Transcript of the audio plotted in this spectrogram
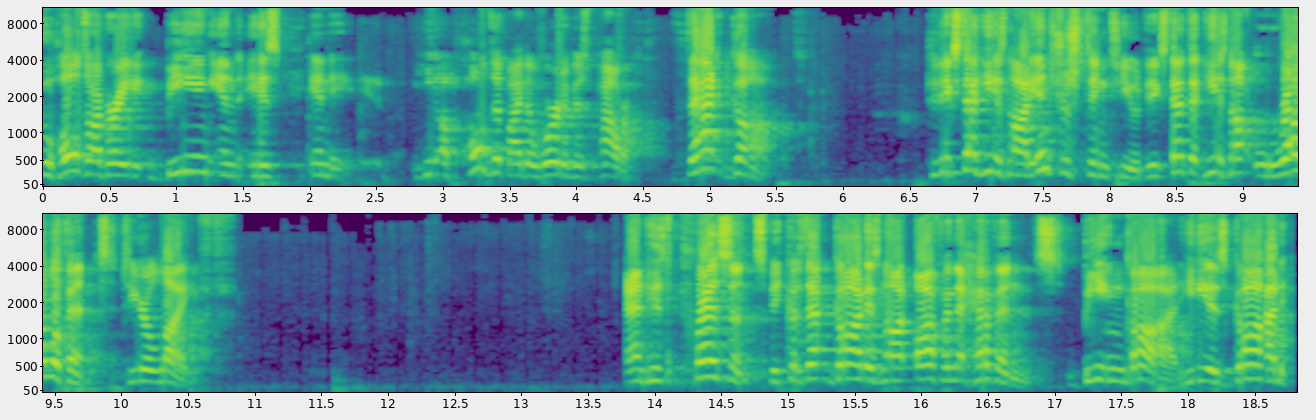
who holds our very being in his in he upholds it by the word of his power. That God to the extent he is not interesting to you, to the extent that he is not relevant to your life. And his presence, because that God is not off in the heavens being God. He is God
